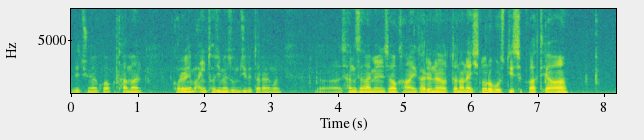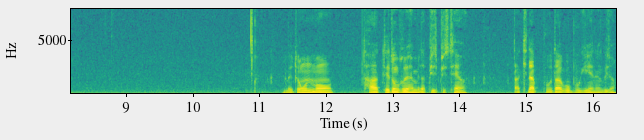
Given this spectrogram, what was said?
그게 중요할 것 같고 다만 거래량이 많이 터지면서 움직였다라는 건 어, 상승하면서 강하게 가려는 어떤 하나의 신호로 볼 수도 있을 것 같아요. 매종은 뭐 다 대동소이합니다. 비슷비슷해요. 딱히 나쁘다고 보기에는 그죠?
